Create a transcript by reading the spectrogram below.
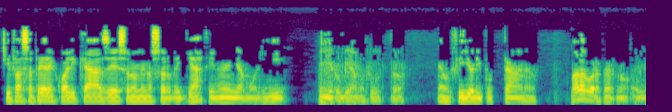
ci fa sapere quali case sono meno sorvegliate e noi andiamo lì e gli rubiamo tutto. È un figlio di puttana, ma lavora per noi.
